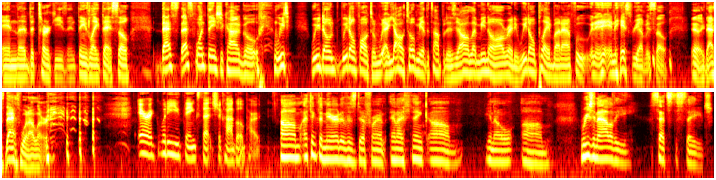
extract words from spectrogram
and the, the turkeys and things like that. So that's that's one thing chicago we we don't we don't falter. Y'all told me at the top of this. Y'all let me know already. We don't play about our food in, and the history of it. So Really, that's that's what I learned. Eric, what do you think sets Chicago apart? Um, I think the narrative is different, and I think um, you know um, regionality sets the stage.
